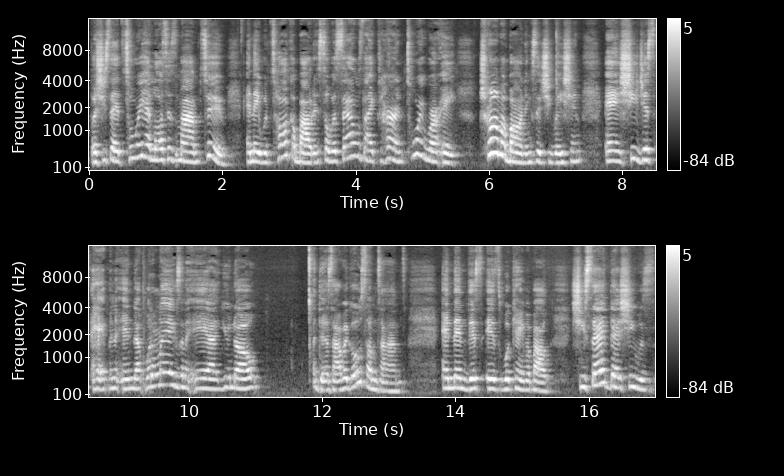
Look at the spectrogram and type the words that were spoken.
But she said Tory had lost his mom too. And they would talk about it. So it sounds like her and Tory were a trauma bonding situation. And she just happened to end up with her legs in the air, you know. That's how it goes sometimes. And then this is what came about. She said that she was,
